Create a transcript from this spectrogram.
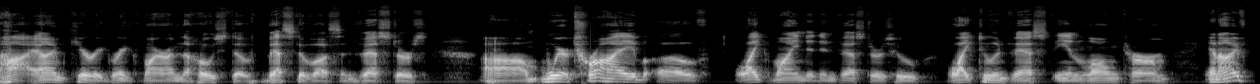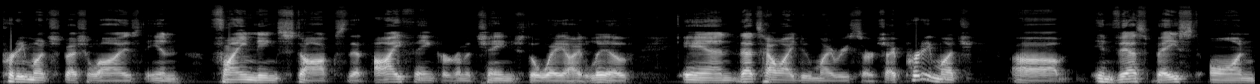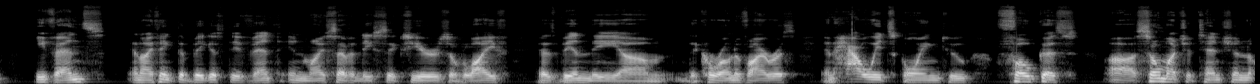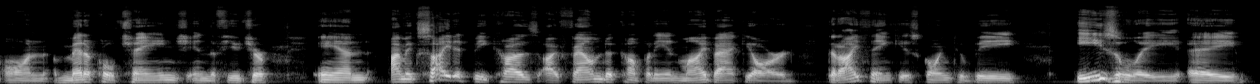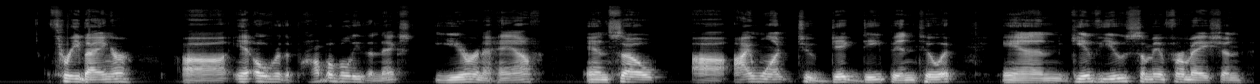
Hi, I'm Kerry Grinkmeyer. I'm the host of Best of Us Investors. Um, we're a tribe of like minded investors who like to invest in long term. And I've pretty much specialized in finding stocks that I think are going to change the way I live. And that's how I do my research. I pretty much uh, invest based on events. And I think the biggest event in my 76 years of life has been the, um, the coronavirus and how it's going to focus uh, so much attention on medical change in the future. And I'm excited because I found a company in my backyard that I think is going to be easily a three banger uh, over the probably the next year and a half. And so uh, I want to dig deep into it and give you some information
